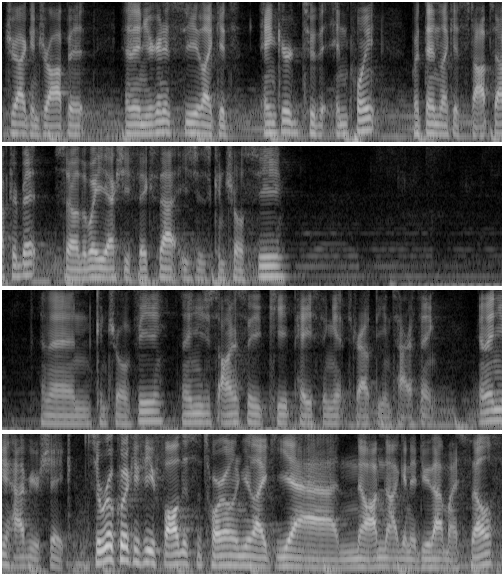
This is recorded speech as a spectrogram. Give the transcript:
drag and drop it. And then you're gonna see like it's anchored to the endpoint, but then like it stops after a bit. So the way you actually fix that is just control C, and then control V, and then you just honestly keep pasting it throughout the entire thing and then you have your shake. So real quick, if you follow this tutorial and you're like, yeah, no, I'm not gonna do that myself,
